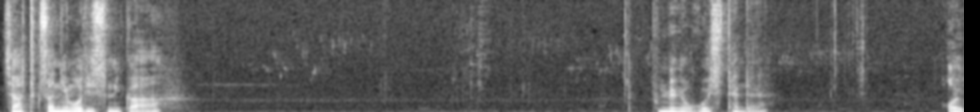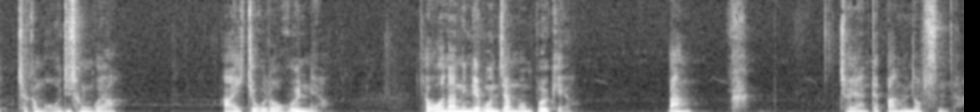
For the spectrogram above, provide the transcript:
자 특사님 어디 있습니까? 분명히 오고 있을 텐데 어이 잠깐만 어디서 온 거야? 아 이쪽으로 오고 있네요. 자 원하는 게 뭔지 한번 볼게요. 빵 저희한테 빵은 없습니다.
